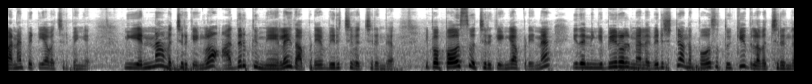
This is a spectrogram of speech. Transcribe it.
பணப்பெட்டியாக வச்சுருப்பீங்க. நீங்கள் என்ன வச்சுருக்கீங்களோ அதற்கு மேலே இதை அப்படியே விரித்து வச்சுருங்க. இப்போ பர்ஸ் வச்சுருக்கீங்க அப்படின்னா இதை நீங்கள் பீரோல் மேலே விரிச்சிட்டு அந்த பர்ஸை தூக்கி இதில் வச்சுருங்க.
